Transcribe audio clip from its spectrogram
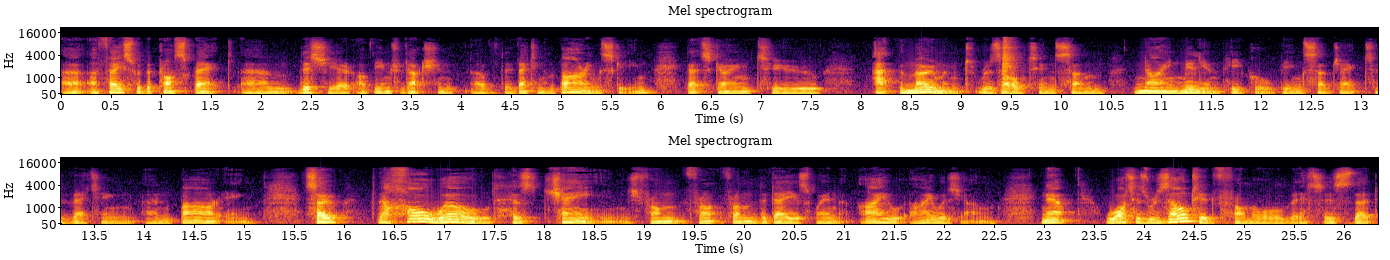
uh, are faced with the prospect um, this year of the introduction of the vetting and barring scheme that's going to, at the moment, result in some 9 million people being subject to vetting and barring. So the whole world has changed from, from, from the days when I, I was young. Now, what has resulted from all this is that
